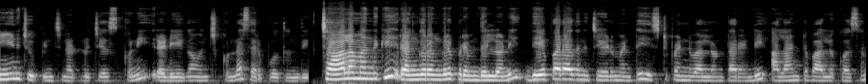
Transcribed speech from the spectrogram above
నేను చూపించినట్లు చేసుకుని రెడీగా ఉంచుకున్నా సరిపోతుంది. చాలా మందికి రంగురంగుల ప్రమిదల్లోని దీపారాధన చేయడం అంటే ఇష్టపడిన వాళ్ళు ఉంటారండి. అలాంటి వాళ్ళ కోసం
